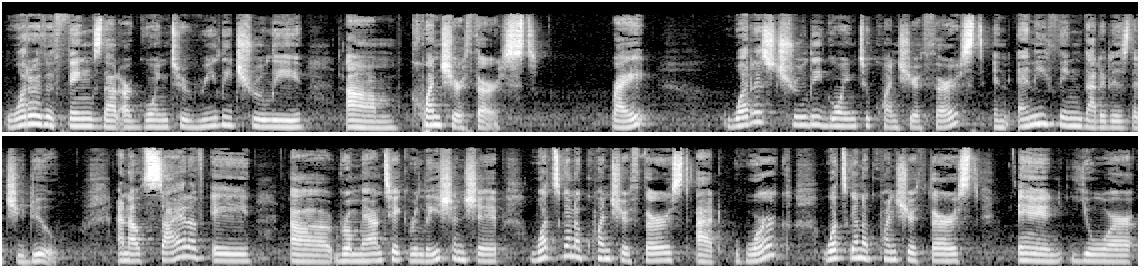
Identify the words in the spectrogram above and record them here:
what are the things that are going to really truly um, quench your thirst, right? What is truly going to quench your thirst in anything that it is that you do? And outside of a uh, romantic relationship, what's going to quench your thirst at work? What's going to quench your thirst in your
